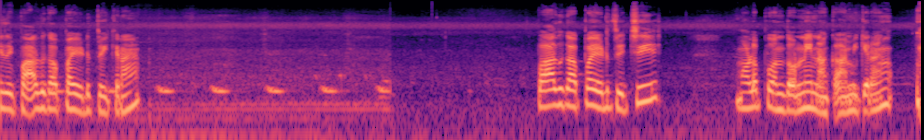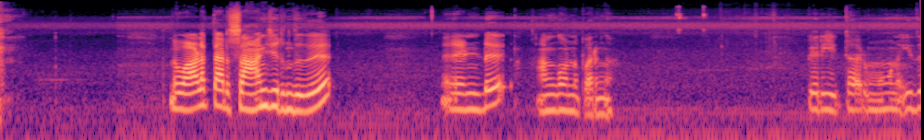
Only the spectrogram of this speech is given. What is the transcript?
இதை பாதுகாப்பாக எடுத்து வைக்கிறேன். பாதுகாப்பாக எடுத்து வச்சு முளப்பு வந்தோடனே நான் காமிக்கிறேன். இந்த வாழைத்தார் சாஞ்சு இருந்தது. ரெண்டு அங்கே ஒன்று பாருங்கள் பெரிய தார் மூணு இது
